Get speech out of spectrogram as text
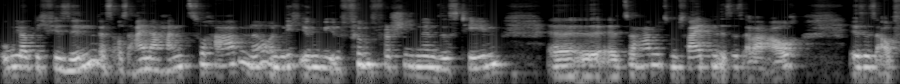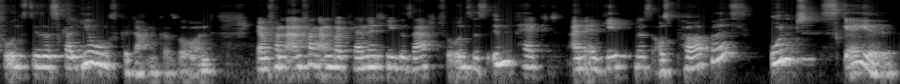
unglaublich viel Sinn, das aus einer Hand zu haben ne? und nicht irgendwie in fünf verschiedenen Systemen äh, zu haben. Zum Zweiten ist es aber auch ist es auch für uns dieser Skalierungsgedanke so. Und wir haben von Anfang an bei Planetly gesagt, für uns ist Impact ein Ergebnis aus Purpose und Scale.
